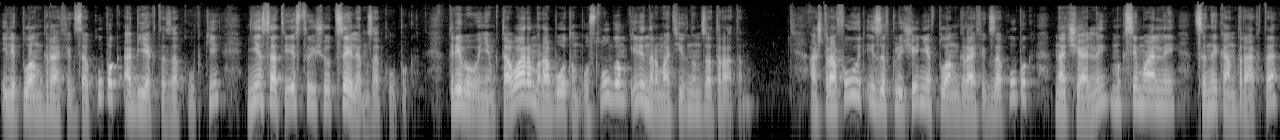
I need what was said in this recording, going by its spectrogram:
или план-график закупок объекта закупки, не соответствующего целям закупок, требованиям к товарам, работам, услугам или нормативным затратам оштрафуют из-за включения в план график закупок начальной, максимальной цены контракта,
